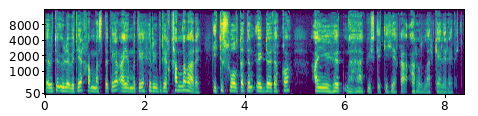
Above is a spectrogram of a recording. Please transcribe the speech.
эбете үлебетер хамнаспетигер айымытыгер хирибетер ханна бары ити суолтатын өйдөтөккө айыһыт наха күскө кихиэка арыллар келеребит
